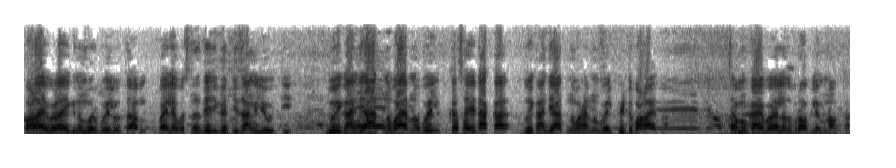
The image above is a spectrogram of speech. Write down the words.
पळाय वेळा एक नंबर बैल होता. पहिल्यापासून त्याची गती चांगली होती. दुई कांदी आतनं बाहेरनं बैल कसाही टाका दुई कांदी आतनं बाहेरनं बैल फिट पळायचा. त्यामुळे काय बैलाचा प्रॉब्लेम नव्हता.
